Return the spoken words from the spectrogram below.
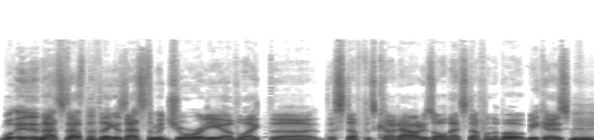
Well, and that's that's the thing is that's the majority of like the the stuff that's cut out is all that stuff on the boat because mm-hmm.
